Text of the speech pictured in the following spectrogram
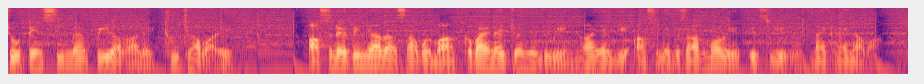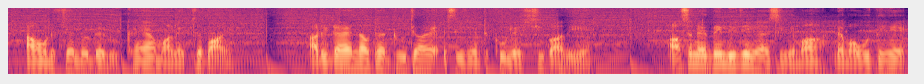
ကြိုတင်စီမံပေးတာကလည်းထူးခြားပါတယ်။အာဆင်နယ်တင်ကြတာစားပွဲမှာကပိုင်းနဲ့ကျွမ်းကျင်သူတွေငှားရမ်းပြီးအာဆင်နယ်ကစားသမားတွေရဲ့ပစ္စည်းတွေကိုနိုင်ခိုင်းတာပါ။အောင်တစ်ချက်လွတ်တဲ့လူခံရမှာလည်းဖြစ်ပါတယ်။အာဒီတာရဲ့နောက်ထပ်ထူးခြားတဲ့အစီအစဉ်တစ်ခုလည်းရှိပါသေးတယ်။ အာဆင်နယ်တင်လေးချိန်ကန်အစီအစဉ်မှာလက်မဘူးတင်ရဲ့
